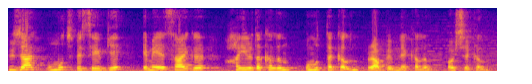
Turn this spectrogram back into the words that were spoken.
Güzel, umut ve sevgi, emeğe saygı, hayırda kalın, umutta kalın, Rabbimle kalın. Hoşça kalın.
